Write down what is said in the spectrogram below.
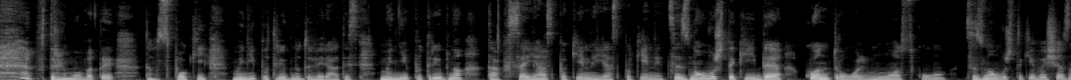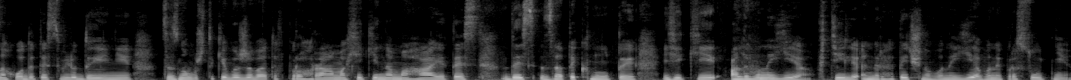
втримувати там спокій, мені потрібно довірятись, мені потрібно так, все, я спокійний, я спокійний. Це знову ж таки йде контроль мозку. Це знову ж таки ви ще знаходитесь в людині, це знову ж таки ви живете в програмах, які намагаєтесь десь затикнути, які, але вони є в тілі енергетично, вони є, вони присутні,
